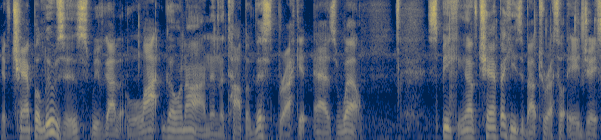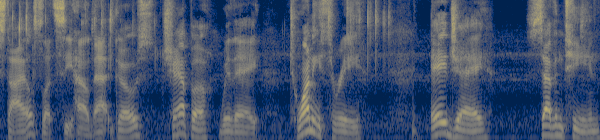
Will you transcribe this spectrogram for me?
If Ciampa loses, we've got a lot going on in the top of this bracket as well. Speaking of Ciampa, he's about to wrestle AJ Styles. Let's see how that goes. Ciampa with a 23, AJ 17.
